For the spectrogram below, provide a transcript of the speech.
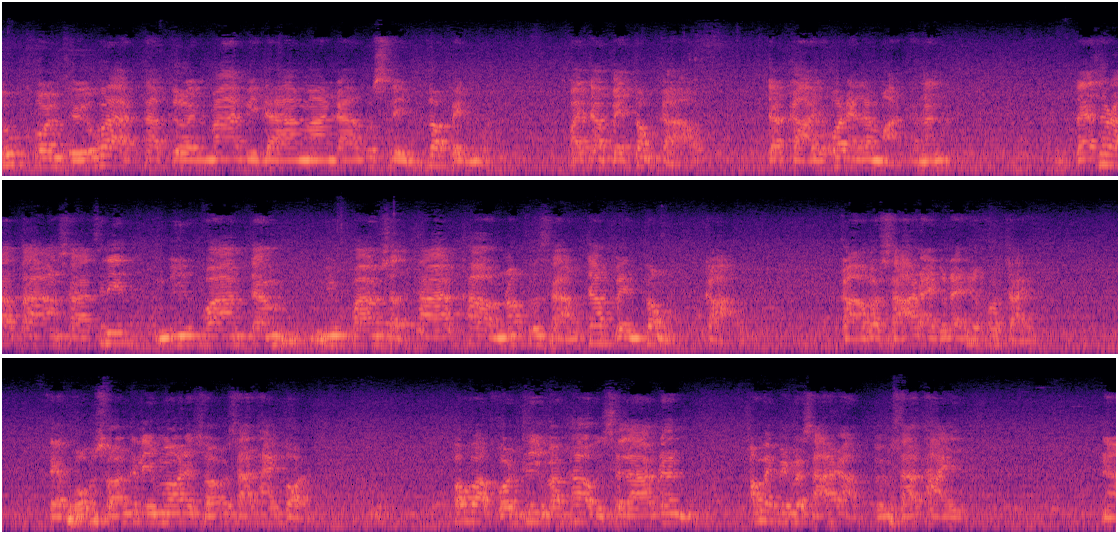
ทุกคนถือว่าถ้าเกิดมาบิดามารดามุสลิมก็เป็นหมดไม่จำเป็นต้องกล่าว จะกล่าวเฉพาะในละหมาดเท่านั้น แต่ถ้าเราต่างศาสนิกมีความจำมีความศรัทธาเข้านอกอิสลามจำเป็นต้องกล่าว กล่าวภาษาอะไรก็ได้เดี๋ยวเข้าใจ แต่ผมสอนกะลีมอในสอนภาษาไทยก่อน เพราะว่าคนที่มาเข้าอิสลามนั้นเขาไม่เป็นภาษาอาหรับเป็นภาษาไทยนะ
